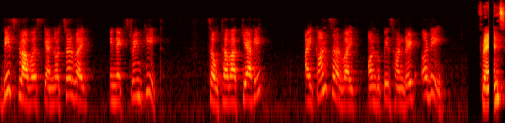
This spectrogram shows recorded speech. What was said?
these flowers can not survive in extreme heat चौथा वाक्य आहे I can't survive on rupees hundred a day friends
